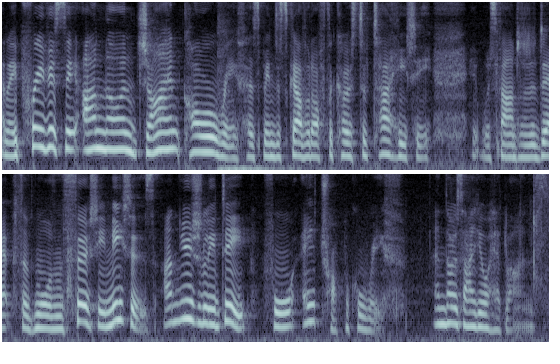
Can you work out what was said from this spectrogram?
And a previously unknown giant coral reef has been discovered off the coast of Tahiti. It was found at a depth of more than 30 metres, unusually deep for a tropical reef. And those are your headlines.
